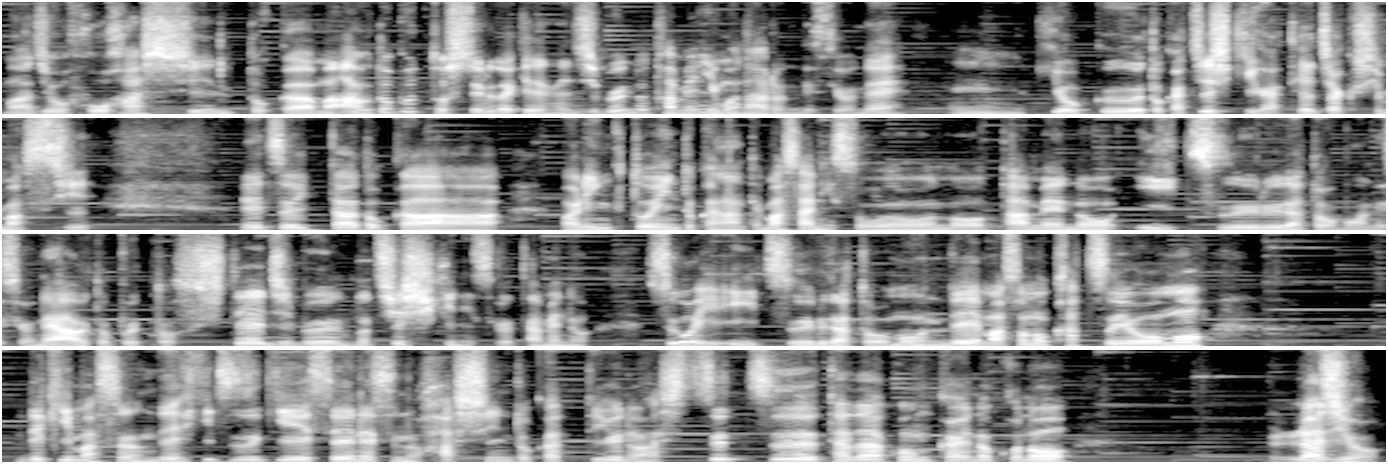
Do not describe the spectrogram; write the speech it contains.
まあ、情報発信とか、まあ、アウトプットしてるだけでね、自分のためにもなるんですよね。うん、記憶とか知識が定着しますし、で、Twitter とか、まあ、リンクトインとかなんてまさにそのためのいいツールだと思うんですよね。アウトプットして自分の知識にするためのすごいいいツールだと思うんで、まあ、その活用もできますんで、引き続き SNS の発信とかっていうのはしつつ、ただ今回のこのラジオ、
